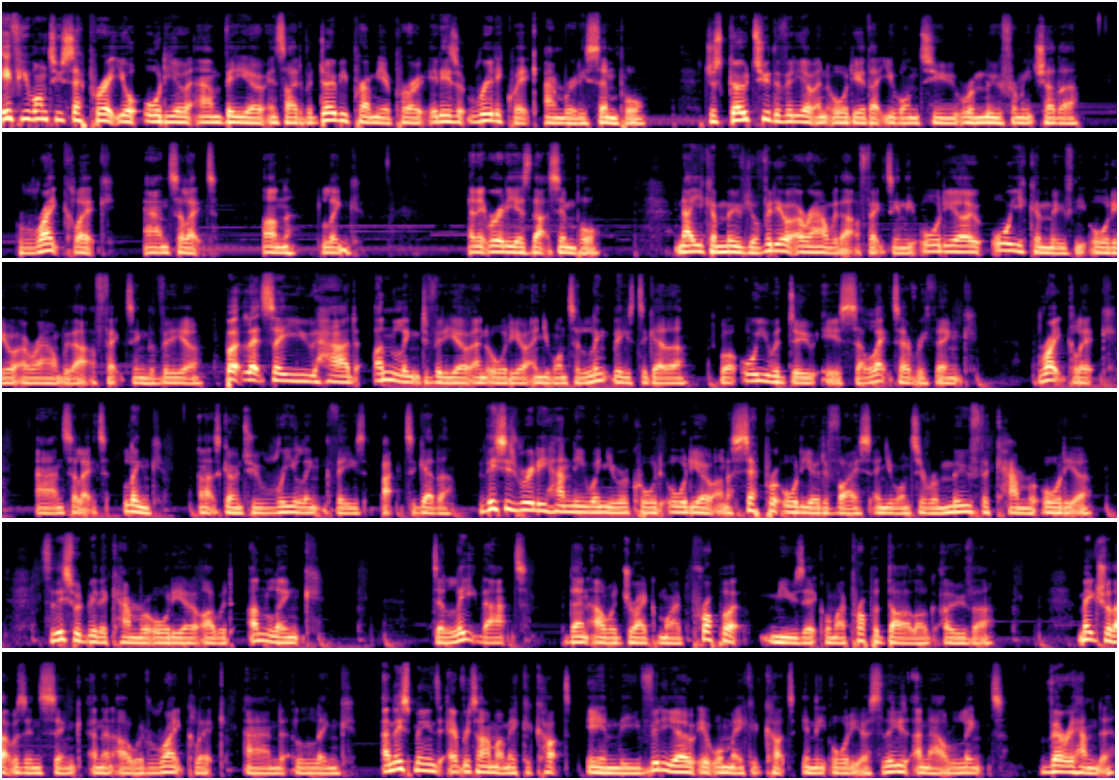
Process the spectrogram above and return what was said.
If you want to separate your audio and video inside of Adobe Premiere Pro, it is really quick and really simple. Just go to the video and audio that you want to remove from each other, right click and select unlink. And it really is that simple. Now you can move your video around without affecting the audio, or you can move the audio around without affecting the video. But let's say you had unlinked video and audio and you want to link these together. Well, all you would do is select everything, right click and select link and that's going to relink these back together. This is really handy when you record audio on a separate audio device and you want to remove the camera audio. So this would be the camera audio. I would unlink, delete that, then I would drag my proper music or my proper dialogue over, make sure that was in sync, and then I would right click and link. And this means every time I make a cut in the video, it will make a cut in the audio. So these are now linked. Very handy.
